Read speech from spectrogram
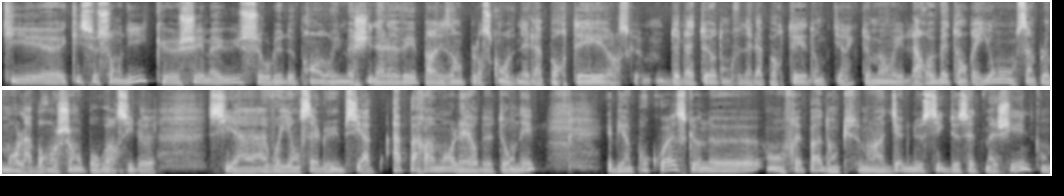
Qui, euh, qui se sont dit que chez Emmaüs, au lieu de prendre une machine à laver, par exemple, lorsqu'on venait la porter, lorsque le donateur donc venait la porter donc directement et la remettre en rayon, simplement la branchant pour voir si le si un, voyant s'allume, si a apparemment l'air de tourner, Eh bien, pourquoi est-ce qu'on ne ferait pas donc un diagnostic de cette machine, qu'on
